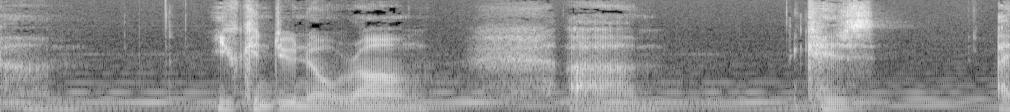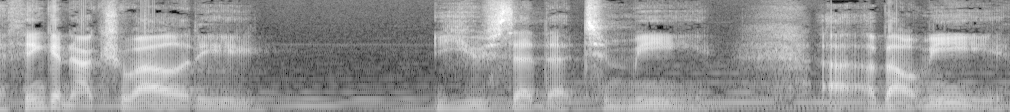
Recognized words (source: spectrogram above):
um, you can do no wrong. Because I think in actuality, you said that to me uh, about me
